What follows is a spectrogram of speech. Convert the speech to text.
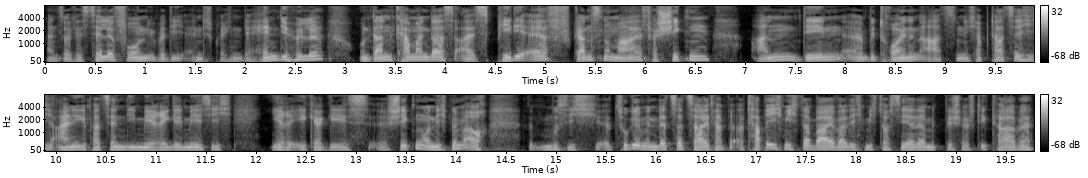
ein solches Telefon, über die entsprechende Handyhülle. Und dann kann man das als PDF ganz normal verschicken an den äh, betreuenden Arzt. Und ich habe tatsächlich einige Patienten, die mir regelmäßig ihre EKGs äh, schicken. Und ich bin auch, muss ich äh, zugeben, in letzter Zeit ertappe ich mich dabei, weil ich mich doch sehr damit beschäftigt habe,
